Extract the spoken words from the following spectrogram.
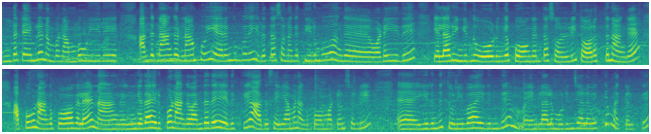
அந்த டைமில் நம்ம நம்ம உயிர் அந்த நாங்கள் நான் போய் இறங்கும்போதே இதைத்தான் சொன்னாங்க. திரும்பவும் அங்கே உடையுது. எல்லாரும் இங்கேருந்து ஓடுங்க போங்கன்னு தான் சொல்லி துரத்துனாங்க. அப்போவும் நாங்கள் போகலை. நாங்கள் இங்கே தான் இருப்போம். நாங்கள் வந்ததே எதுக்கு? அதை செய்யாமல் நாங்கள் போக மாட்டோம்னு சொல்லி இருந்து துணிவாக இருந்து எங்களால் முடிஞ்ச அளவுக்கு மக்களுக்கு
